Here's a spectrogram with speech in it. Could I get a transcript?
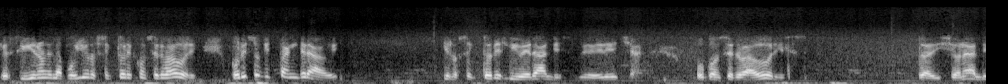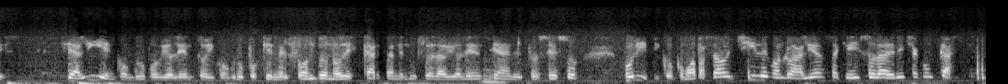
recibieron el apoyo de los sectores conservadores. Por eso que es tan grave que los sectores liberales de derecha o conservadores tradicionales se alíen con grupos violentos y con grupos que en el fondo no descartan el uso de la violencia en el proceso político, como ha pasado en Chile con las alianzas que hizo la derecha con Castro.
